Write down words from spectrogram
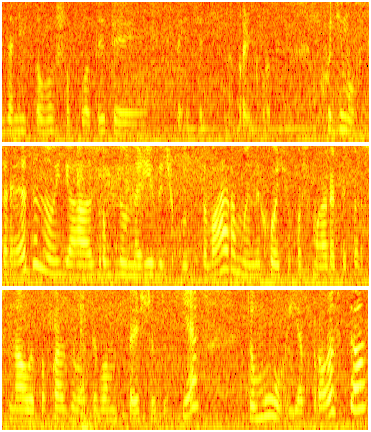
замість того, щоб платити 10, наприклад. Ходімо всередину, я зроблю нарізочку з товарами, не хочу кошмарити персонал і показувати вам все, що тут є. Тому я просто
